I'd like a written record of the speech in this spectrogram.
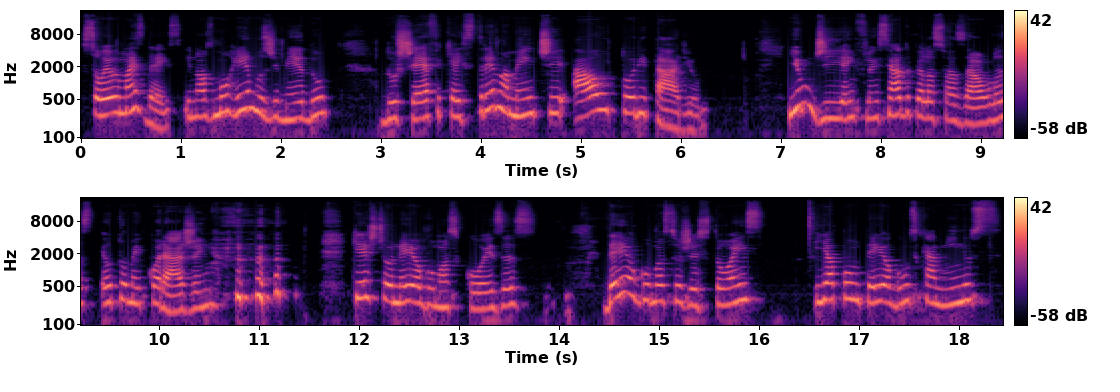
sou eu e mais 10, e nós morremos de medo do chefe que é extremamente autoritário. E um dia, influenciado pelas suas aulas, eu tomei coragem, questionei algumas coisas, dei algumas sugestões e apontei alguns caminhos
